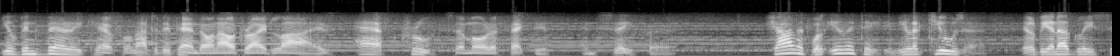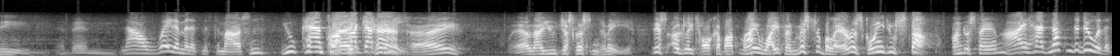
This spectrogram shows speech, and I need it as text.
You've been very careful not to depend on outright lies. Half truths are more effective and safer. Charlotte will irritate him. He'll accuse her. There'll be an ugly scene. And then. Now, wait a minute, Mr. Morrison. You can't talk I like that can't, to me. I? Well, now you just listen to me. This ugly talk about my wife and Mr. Blair is going to stop. Understand? I had nothing to do with it.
